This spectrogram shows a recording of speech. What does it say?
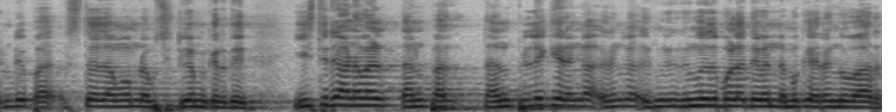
என்று புஸ்தகமும் நம்ம சுட்டியமைக்கிறது ஸ்திரியானவள் தன் ப தன் பிள்ளைக்கு இறங்க இறங்க இறங்குவது போல தேவன் நமக்கு இறங்குவார்.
